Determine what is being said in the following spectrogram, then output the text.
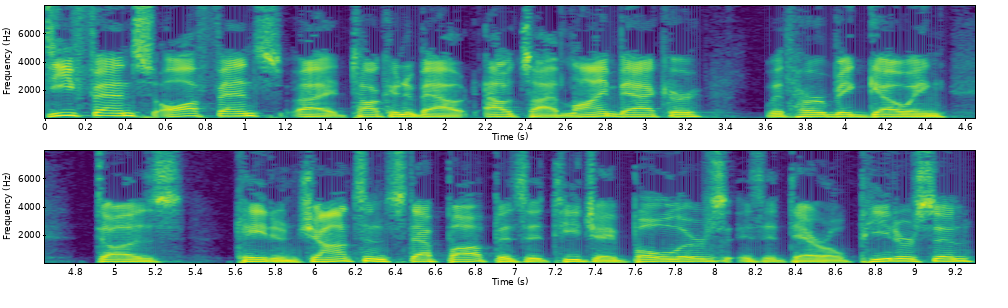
Defense, offense, uh, talking about outside linebacker with Herbig going. Does Kaden Johnson step up? Is it TJ Bollers? Is it Darryl Peterson?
